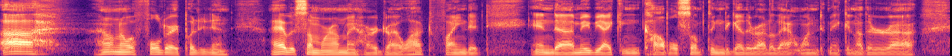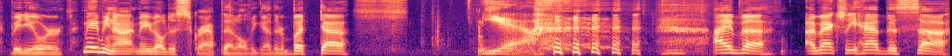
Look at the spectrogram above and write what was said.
Uh, I don't know what folder I put it in. I have it somewhere on my hard drive. I'll have to find it, and uh, maybe I can cobble something together out of that one to make another uh, video, or maybe not. Maybe I'll just scrap that altogether. But uh, yeah, I've uh, I've actually had this uh,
